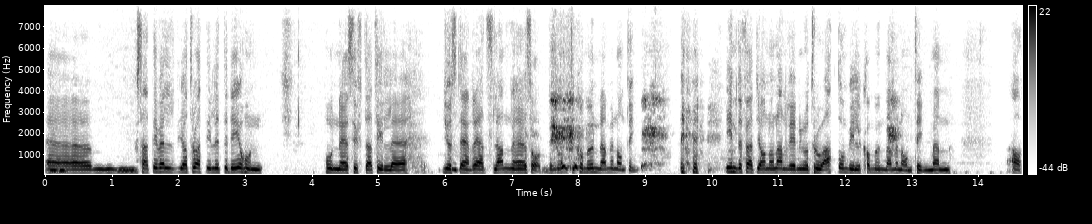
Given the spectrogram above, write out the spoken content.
Ehm, så att det är väl, jag tror att det är lite det hon, hon eh, syftar till. Just den rädslan så. Det går inte att komma undan med någonting. inte för att jag har någon anledning att tro att de vill komma undan med någonting men ja.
